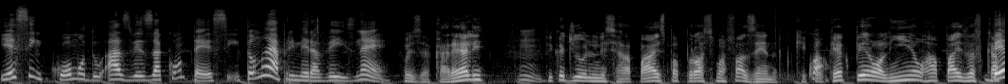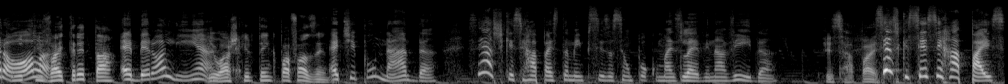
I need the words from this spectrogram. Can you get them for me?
E esse incômodo às vezes acontece. Então não é a primeira vez, né? Pois é, Carelli, Hum. fica de olho nesse rapaz pra próxima fazenda. Porque Qual? qualquer perolinha o rapaz vai ficar Berola? puto e vai tretar. É berolinha. Eu acho que ele tem que ir pra fazenda. É tipo nada. Você acha que esse rapaz também precisa ser um pouco mais leve na vida? Esse rapaz. Você acha que se esse rapaz,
